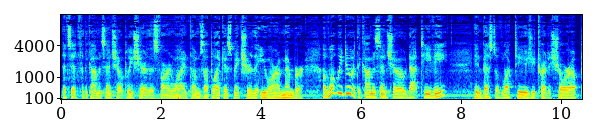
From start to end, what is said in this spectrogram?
That's it for the Common Sense Show. Please share this far and wide. Thumbs up, like us. Make sure that you are a member of what we do at the CommonSenseShow.tv. And best of luck to you as you try to shore up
